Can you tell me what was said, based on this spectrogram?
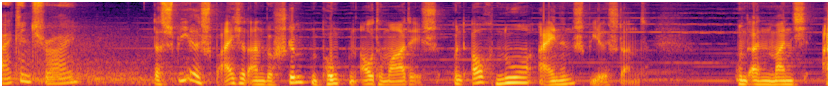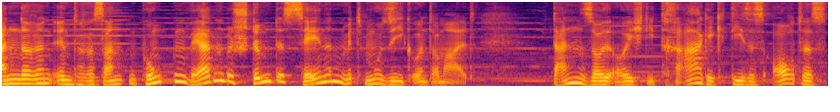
I can try. Das Spiel speichert an bestimmten Punkten automatisch und auch nur einen Spielstand. Und an manch anderen interessanten Punkten werden bestimmte Szenen mit Musik untermalt. Dann soll euch die Tragik dieses Ortes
